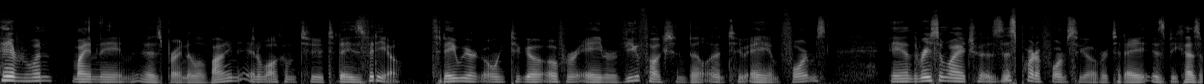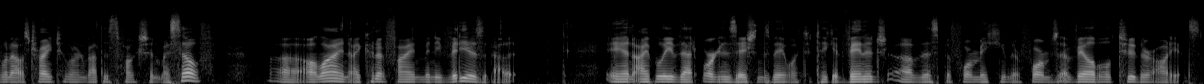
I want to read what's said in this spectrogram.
Hey everyone, my name is Brandon Levine and welcome to today's video. Today we are going to go over a review function built into AEM Forms and the reason why I chose this part of Forms to go over today is because when I was trying to learn about this function myself uh, online I couldn't find many videos about it and I believe that organizations may want to take advantage of this before making their forms available to their audience.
